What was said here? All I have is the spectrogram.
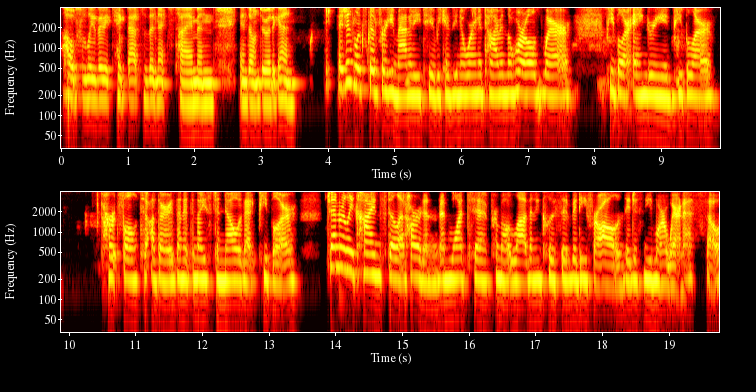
hopefully they take that to the next time and and don't do it again it just looks good for humanity too because you know we're in a time in the world where people are angry and people are hurtful to others and it's nice to know that people are generally kind still at heart and, and want to promote love and inclusivity for all and they just need more awareness. So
